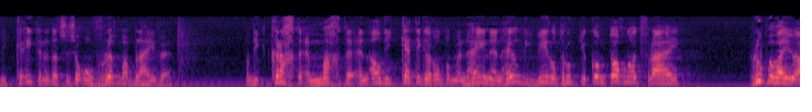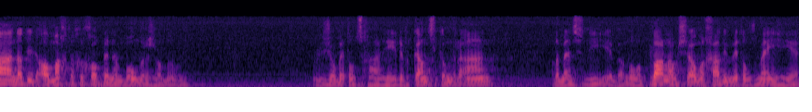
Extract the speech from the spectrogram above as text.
Die ketenen dat ze zo onvruchtbaar blijven. Van die krachten en machten en al die kettingen rondom hen heen. En heel die wereld roept, je komt toch nooit vrij. Roepen wij u aan dat u de almachtige God bent en wonderen zal doen. Wil u zo met ons gaan, Heer. De vakantie komt eraan. Alle mensen die hebben allemaal een plan of zo, maar gaat u met ons mee, Heer.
